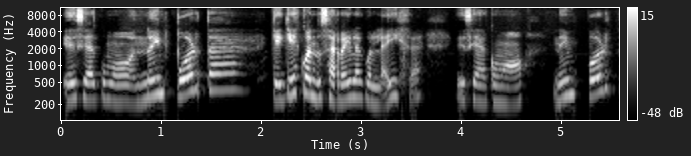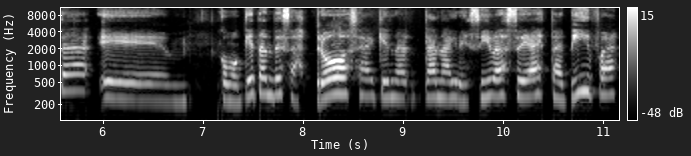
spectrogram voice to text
decía como, no importa, que aquí es cuando se arregla con la hija, decía como, no importa em, como qué tan desastrosa, qué tan agresiva sea esta tipa,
